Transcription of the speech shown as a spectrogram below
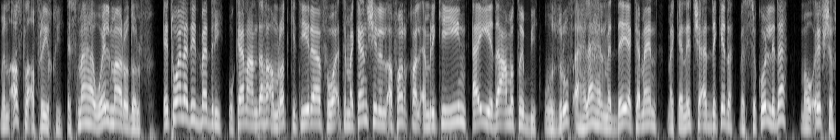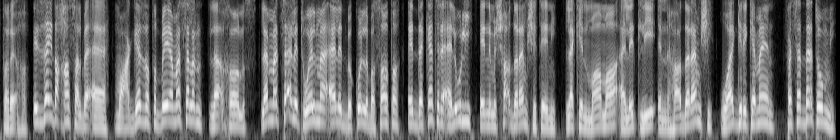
من أصل أفريقي اسمها ويلما رودولف. اتولدت بدري وكان عندها أمراض كتيرة في وقت ما كانش للأفارقة الأمريكيين أي دعم طبي وظروف أهلها المادية كمان ما كانتش قد كده. بس كل ده ما وقفش في طريقها. إزاي ده حصل بقى؟ معجزة طبية مثلا؟ لا خالص. لما اتسألت ويلما قالت بكل بساطة الدكاترة قالوا لي إن مش هقدر أمشي تاني لكن ماما قالت لي إن هقدر أمشي وأجري كمان فصدقت أمي.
